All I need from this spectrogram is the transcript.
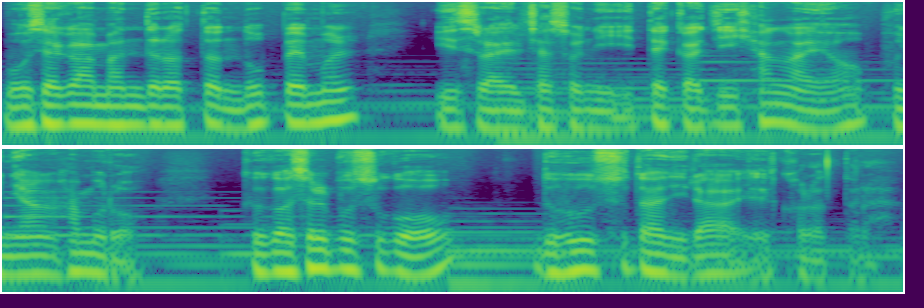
모세가 만들었던 노뱀을 이스라엘 자손이 이때까지 향하여 분양함으로 그것을 부수고 느후수단이라 일컬었더라.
